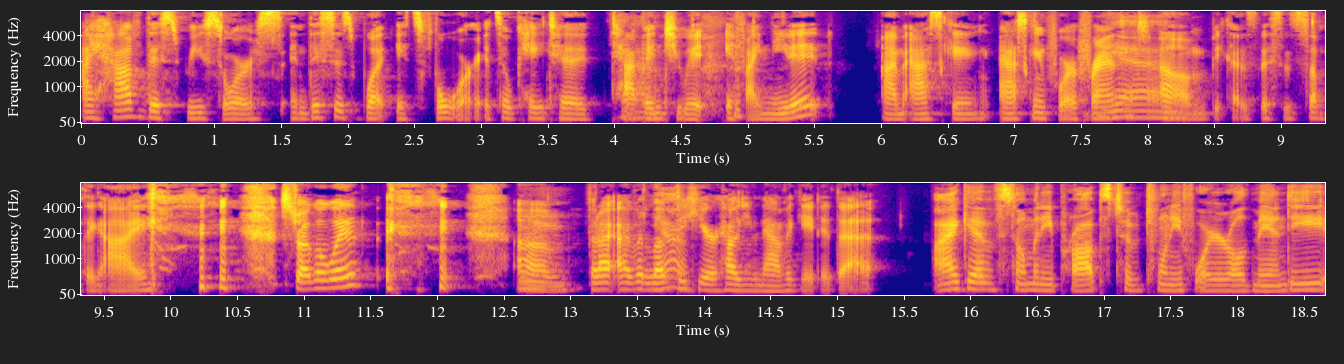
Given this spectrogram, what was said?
I have this resource and this is what it's for. It's okay to tap yeah. into it if I need it. I'm asking asking for a friend yeah. um, because this is something I struggle with. um, mm. But I, I, would love yeah. to hear how you navigated that. I give so many props to 24 year old Mandi.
